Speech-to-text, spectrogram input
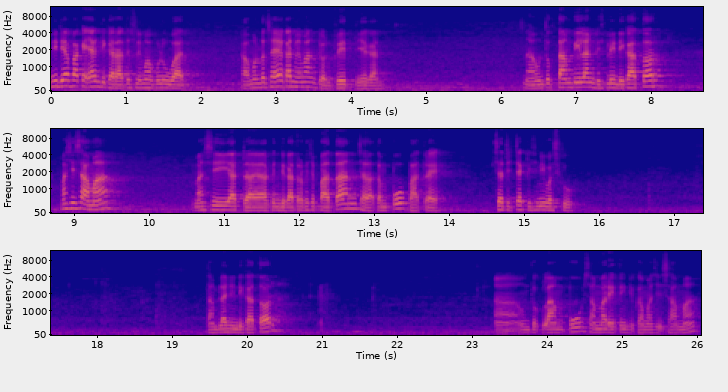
Ini dia pakai yang 350 watt. Kalau menurut saya kan memang downgrade ya kan? Nah untuk tampilan display indikator masih sama masih ada indikator kecepatan, jarak tempuh, baterai. Bisa dicek di sini bosku. Tampilan indikator. Nah, untuk lampu sama rating juga masih sama.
